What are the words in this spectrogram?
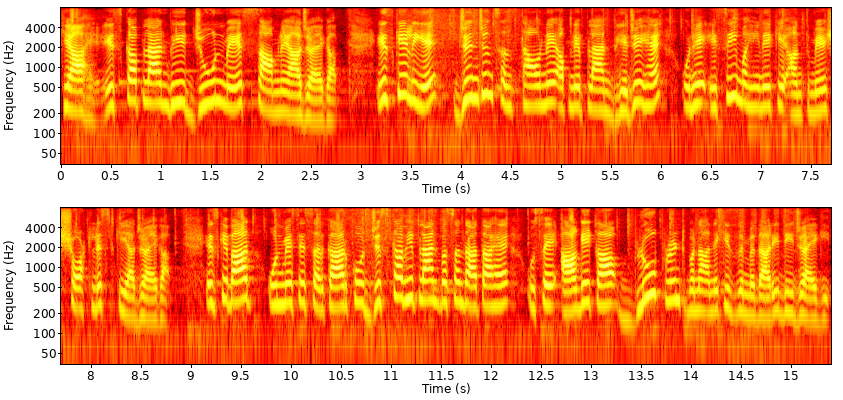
क्या है? इसका प्लान भी जून में सामने आ जाएगा। इसके लिए जिन जिन संस्थाओं ने अपने प्लान भेजे हैं, उन्हें इसी महीने के अंत में शॉर्टलिस्ट किया जाएगा। इसके बाद उनमें से सरकार को जिसका भी प्लान पसंद आता है, उसे आगे का ब्लू बनाने की ज़िम्मेदारी दी जाएगी।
